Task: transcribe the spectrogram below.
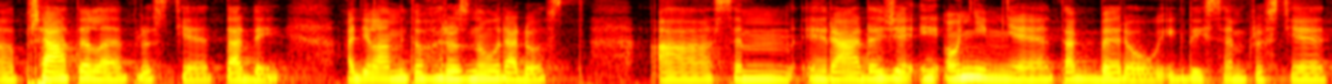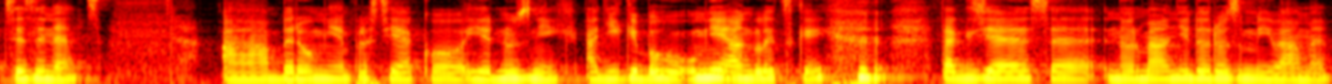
eh, přátelé prostě tady a dělá mi to hroznou radost. A jsem i ráda, že i oni mě tak berou, i když jsem prostě cizinec a berou mě prostě jako jednu z nich a díky bohu umějí anglicky, takže se normálně dorozumíváme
